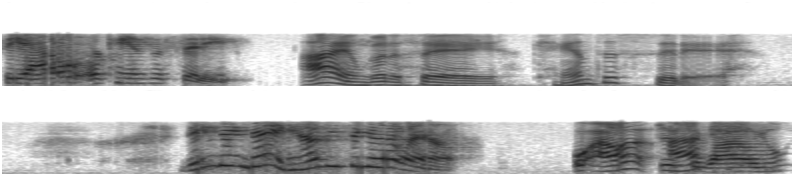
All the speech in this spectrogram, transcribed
Seattle, or Kansas City? I am going to say Kansas City. Ding, ding, ding. How did you figure that one out? Well, I, Just a actually, wild- the only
